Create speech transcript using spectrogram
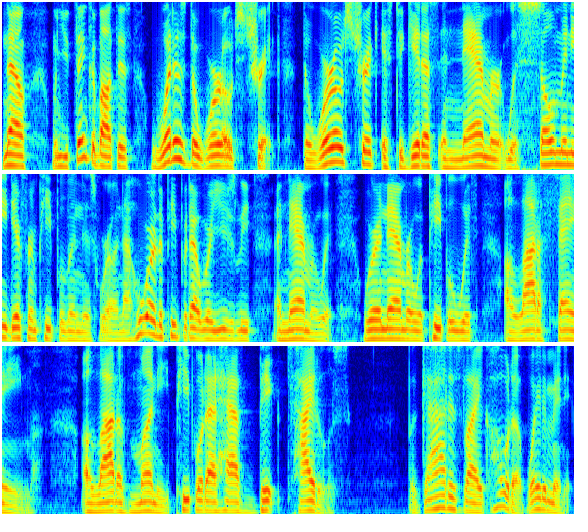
Now, when you think about this, what is the world's trick? The world's trick is to get us enamored with so many different people in this world. Now, who are the people that we're usually enamored with? We're enamored with people with a lot of fame, a lot of money, people that have big titles. But God is like, hold up, wait a minute.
